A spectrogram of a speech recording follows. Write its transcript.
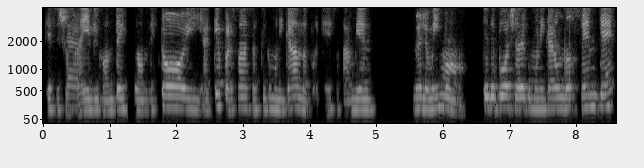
qué sé yo, por Claro, ahí el contexto donde estoy, a qué personas se lo estoy comunicando, porque eso también no es lo mismo que te puedo llegar a comunicar a un docente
